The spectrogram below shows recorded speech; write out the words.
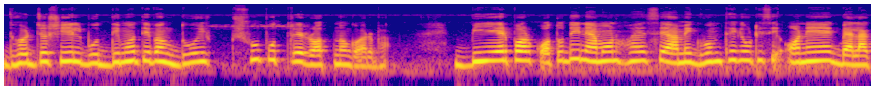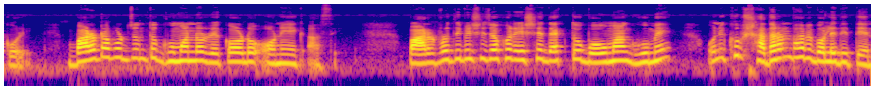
ধৈর্যশীল, বুদ্ধিমতী এবং দুই সুপুত্রের রত্নগর্ভা। বিয়ের পর কতদিন এমন হয়েছে, আমি ঘুম থেকে উঠেছি অনেক বেলা করে। বারোটা পর্যন্ত ঘুমানোর রেকর্ডও অনেক আছে। পাড়ার প্রতিবেশী যখন এসে দেখতো বৌমা ঘুমে, উনি খুব সাধারণভাবে বলে দিতেন,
